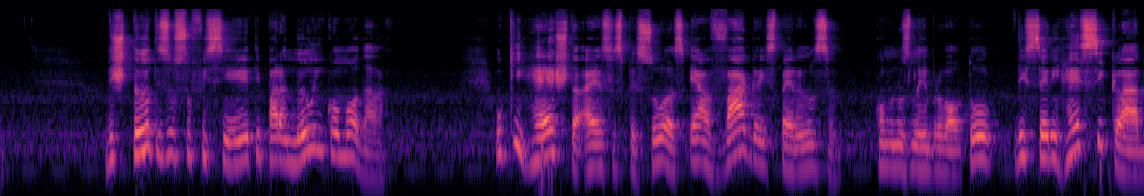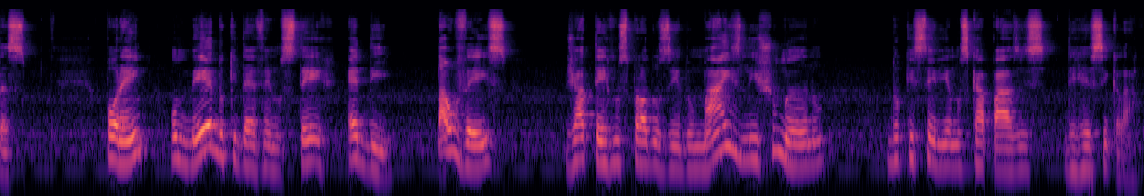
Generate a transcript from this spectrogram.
distantes o suficiente para não incomodar. O que resta a essas pessoas é a vaga esperança, como nos lembra o autor, de serem recicladas. Porém, o medo que devemos ter é de talvez já termos produzido mais lixo humano do que seríamos capazes de reciclar.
